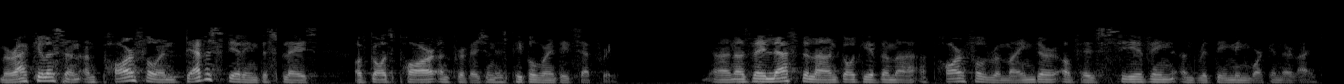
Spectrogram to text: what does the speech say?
miraculous and, and powerful and devastating displays of God's power and provision, his people were indeed set free. And as they left the land, God gave them a, a powerful reminder of his saving and redeeming work in their lives.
